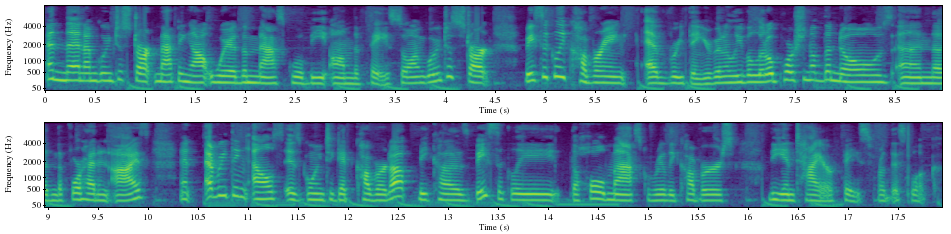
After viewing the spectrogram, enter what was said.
And then I'm going to start mapping out where the mask will be on the face. So I'm going to start basically covering everything. You're going to leave a little portion of the nose and then the forehead and eyes. And everything else is going to get covered up because basically the whole mask really covers the entire face for this look.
